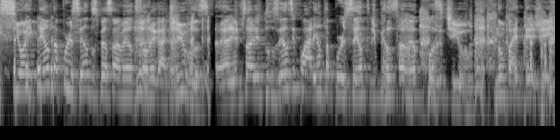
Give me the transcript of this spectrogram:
Se 80% dos pensamentos são negativos, a gente precisa de 240% de pensamento positivo. Não vai ter jeito.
